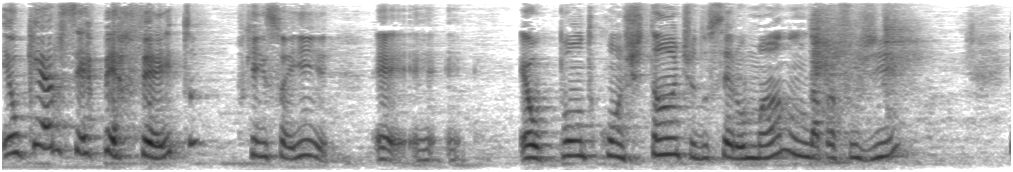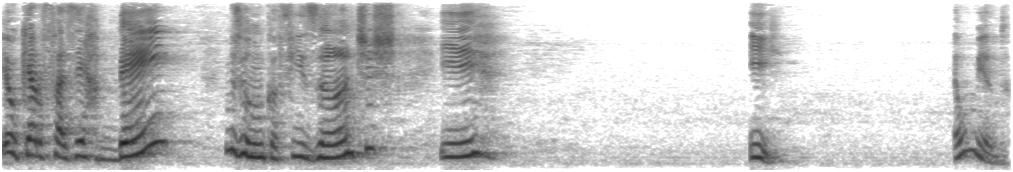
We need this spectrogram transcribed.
Eu quero ser perfeito, porque isso aí é, é, é, é o ponto constante do ser humano, não dá para fugir. Eu quero fazer bem, mas eu nunca fiz antes e. E. É o medo.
